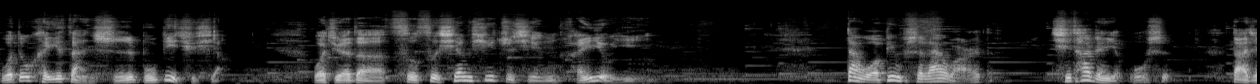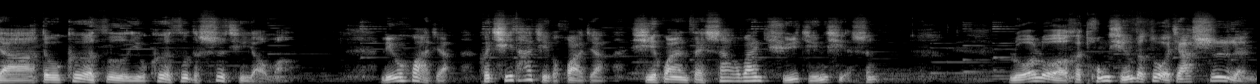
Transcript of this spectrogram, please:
我都可以暂时不必去想。我觉得此次湘西之行很有意义，但我并不是来玩的，其他人也不是，大家都各自有各自的事情要忙。刘画家和其他几个画家喜欢在沙湾取景写生，罗罗和同行的作家诗人。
